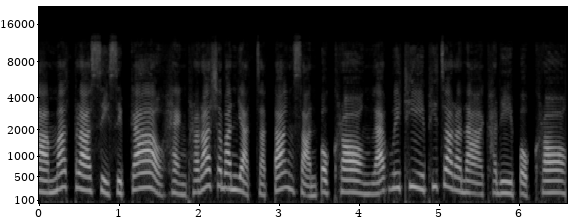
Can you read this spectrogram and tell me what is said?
ตามมาตรา 49 แห่งพระราชบัญญัติจัดตั้งศาลปกครอง และวิธีพิจารณาคดีปกครอง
